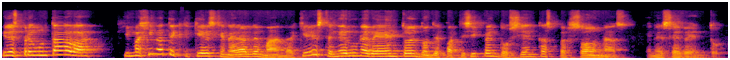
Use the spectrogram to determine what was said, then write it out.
y les preguntaba, Imagínate que quieres generar demanda, quieres tener un evento en donde participen 200 personas en ese evento.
